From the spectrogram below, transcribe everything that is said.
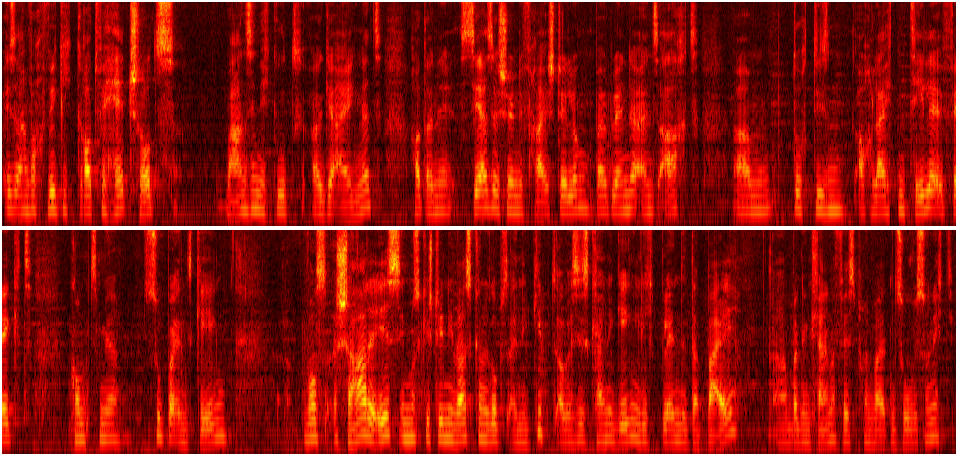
ist einfach wirklich gerade für Headshots wahnsinnig gut äh, geeignet, hat eine sehr, sehr schöne Freistellung bei Blende 1.8. Ähm, durch diesen auch leichten Teleeffekt kommt es mir super entgegen. Was schade ist, ich muss gestehen, ich weiß gar nicht, ob es eine gibt, aber es ist keine Gegenlichtblende dabei. Äh, bei den kleinen Festbrennweiten sowieso nicht.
